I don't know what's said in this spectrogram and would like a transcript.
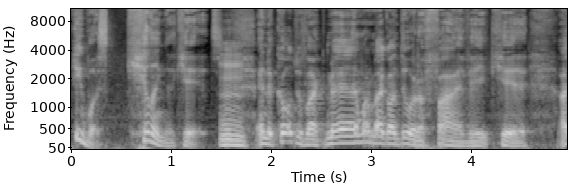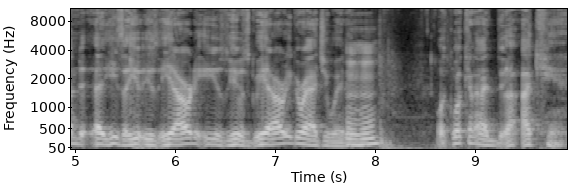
He was killing the kids, and the coach was like, "Man, what am I going to do with a five eight kid? I'm, uh, he's a, he, he's- he already he was, he was he had already graduated. What what can I do? I, I can't.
